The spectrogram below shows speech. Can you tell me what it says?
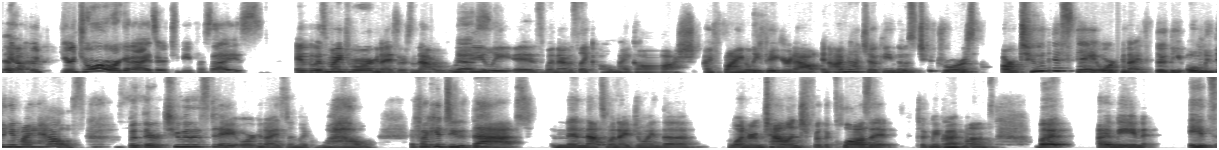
That's- your, drawer organizer, to be precise. it was my drawer organizers and that Yes. really is when i was like oh my gosh i finally figured out and i'm not joking those two drawers are to this day organized they're the only thing in my house but they're to this day organized i'm like wow if i could do that and then that's when i joined the one room challenge for the closet took me 5 Mhm. months but i mean it's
